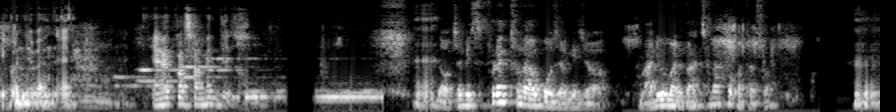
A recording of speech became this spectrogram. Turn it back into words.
이건님은, 예. 음, 해외 거 사면 되지. 근데 어차피 스플래툰하고 저기 저 마리오만 해도 한참 할 것 같아서. 음,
